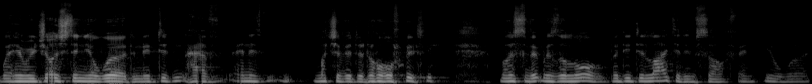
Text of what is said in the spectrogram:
where he rejoiced in your word and he didn't have any much of it at all, really. Most of it was the law, but he delighted himself in your word.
